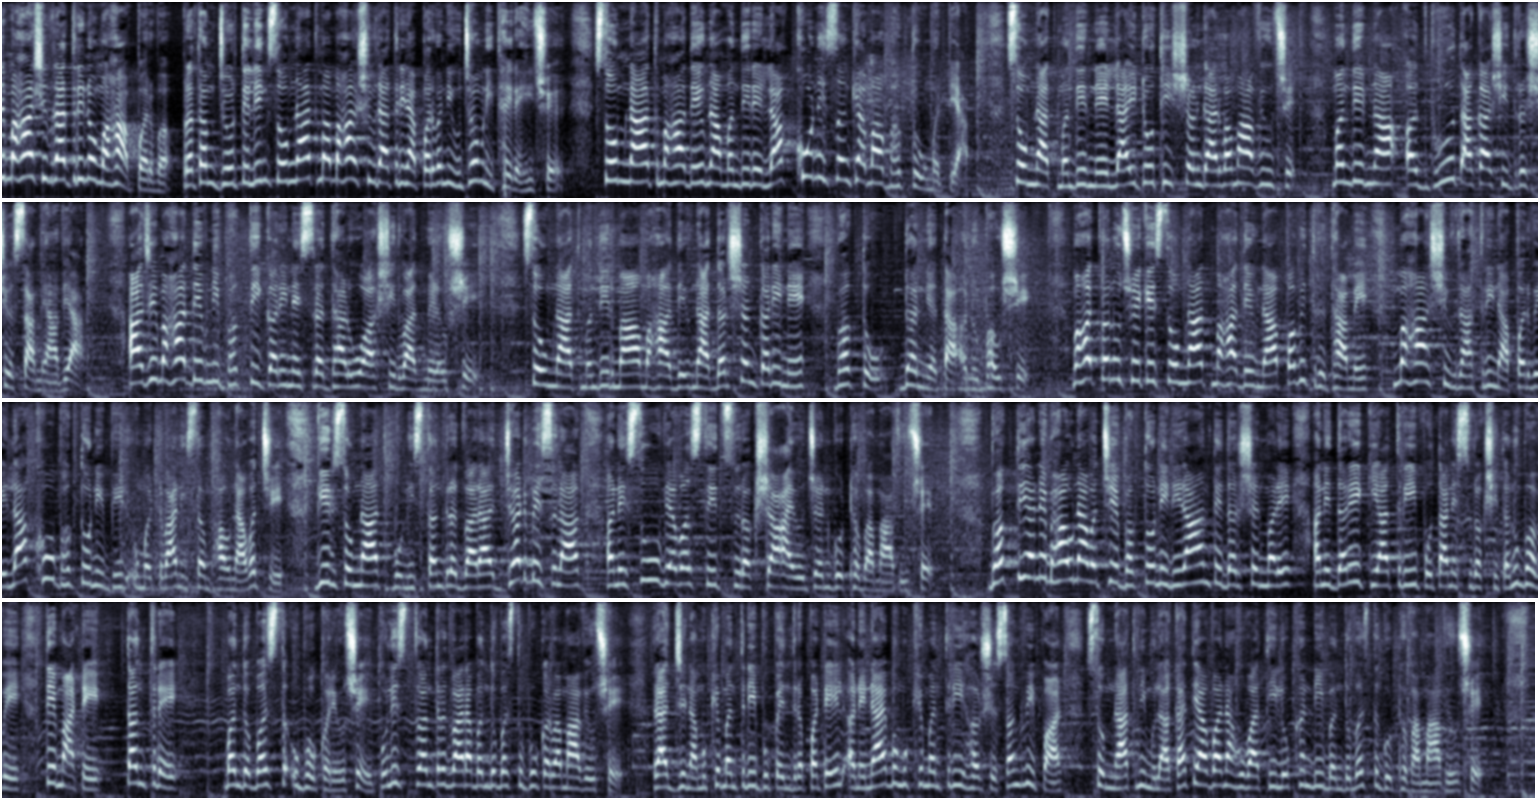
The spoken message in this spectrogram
આજે મહાશિવરાત્રીનો મહાપર્વ. પ્રથમ જ્યોતિર્લિંગ સોમનાથમાં મહાશિવરાત્રીના પર્વની ઉજવણી થઈ રહી છે. સોમનાથ મહાદેવના મંદિરે લાખોની સંખ્યામાં ભક્તો ઉમટ્યા. સોમનાથ મંદિરને લાઇટોથી શણગારવામાં આવ્યું છે. મંદિરના અદ્ભુત આકાશી દ્રશ્યો સામે આવ્યા. આજે મહાદેવની ભક્તિ કરીને શ્રદ્ધાળુઓ આશીર્વાદ મેળવશે. સોમનાથ મંદિરમાં મહાદેવના દર્શન કરીને ભક્તો ધન્યતા અનુભવશે. મહત્વનું છે કે સોમનાથ મહાદેવના પવિત્ર ધામે મહાશિવરાત્રિના પર્વે લાખો ભક્તોની ભીડ ઉમટવાની સંભાવના વચ્ચે ગીર સોમનાથ પોલીસ તંત્ર દ્વારા જડબેસલાક અને સુવ્યવસ્થિત સુરક્ષા આયોજન ગોઠવવામાં આવ્યું છે. ભક્તિ અને ભાવના વચ્ચે ભક્તોને નિરાંતે દર્શન મળે અને દરેક યાત્રી પોતાને સુરક્ષિત અનુભવે તે માટે તંત્રે બંદોબસ્ત ઊભો કર્યો છે. પોલીસ તંત્ર દ્વારા બંદોબસ્ત ઊભો કરવામાં આવ્યો છે. રાજ્યના મુખ્યમંત્રી ભૂપેન્દ્ર પટેલ અને નાયબ મુખ્યમંત્રી હર્ષ સંઘવી પણ સોમનાથની મુલાકાતે આવવાના હોવાથી લોખંડી બંદોબસ્ત ગોઠવવામાં આવ્યો છે.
